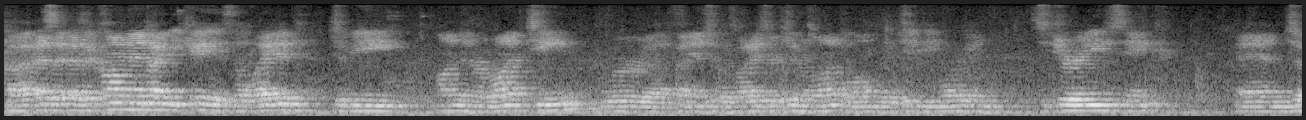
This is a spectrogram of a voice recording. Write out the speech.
Uh, As a, as a comment, IBK is delighted to be on the Noront team. We're a financial advisor to Noront along with JP Morgan Securities, Inc. And uh,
